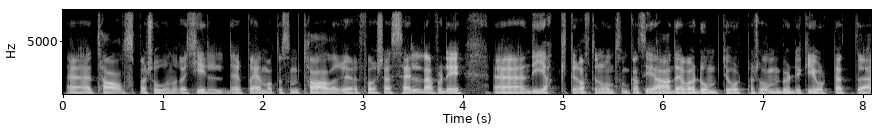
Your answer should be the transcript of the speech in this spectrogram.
eh, talspersoner og kilder på en måte som talerør for seg selv. Da, fordi eh, de jakter ofte noen som kan si ja, det var dumt gjort, personen burde ikke gjort dette,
